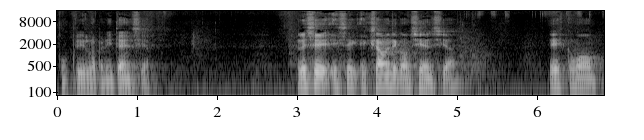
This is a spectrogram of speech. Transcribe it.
cumplir la penitencia. Pero ese, ese examen de conciencia es como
